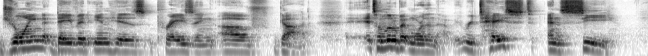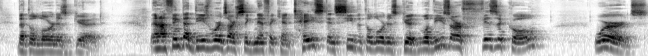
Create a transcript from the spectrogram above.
join David in his praising of God. It's a little bit more than that. Retaste and see that the Lord is good. And I think that these words are significant. Taste and see that the Lord is good. Well, these are physical words.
